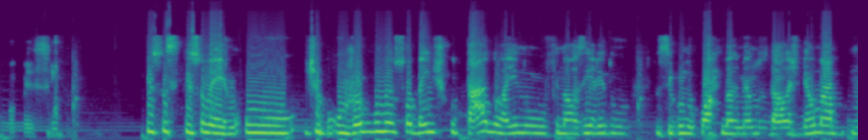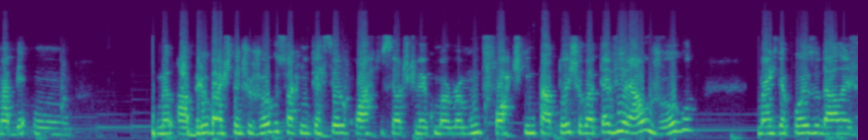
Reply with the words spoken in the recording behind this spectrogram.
Uma coisa assim? Isso, isso mesmo. O, tipo, o jogo começou bem disputado, aí no finalzinho ali do, do segundo quarto, mais ou menos, o Dallas deu uma, uma um, abriu bastante o jogo, só que no terceiro quarto o Celtics veio com uma run muito forte que empatou e chegou até virar o jogo mas depois o Dallas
